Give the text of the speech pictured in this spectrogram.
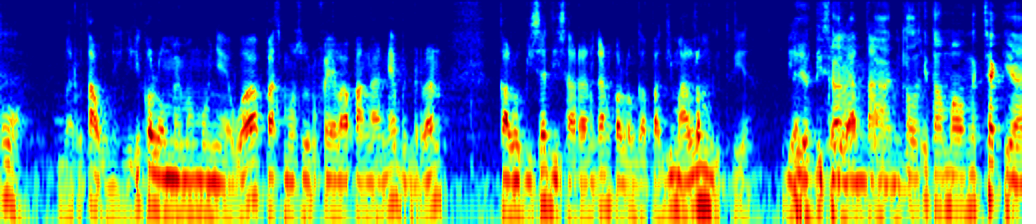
Oh, baru tahu nih. Jadi kalau memang mau nyewa, pas mau survei lapangannya beneran, kalau bisa disarankan kalau nggak pagi malam gitu ya, biar Iya, lebih kelihatan. kalau gitu. kita mau ngecek ya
